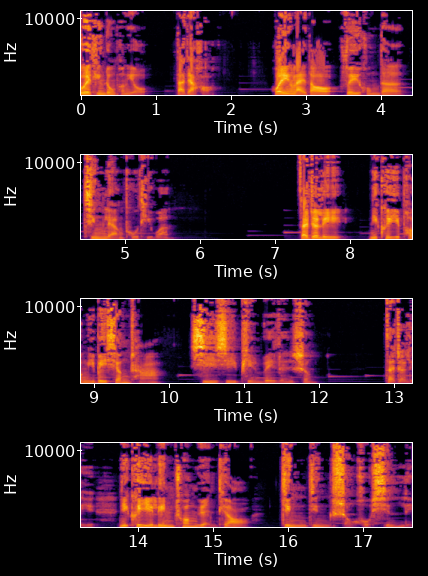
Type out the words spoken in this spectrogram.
各位听众朋友，大家好，欢迎来到飞鸿的清凉菩提湾。在这里，你可以捧一杯香茶，细细品味人生；在这里，你可以临窗远眺，静静守候心灵。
